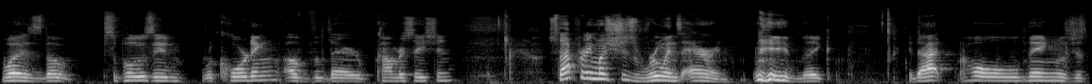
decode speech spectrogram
was the supposed recording of their conversation. So that pretty much just ruins Aaron. like that whole thing was just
